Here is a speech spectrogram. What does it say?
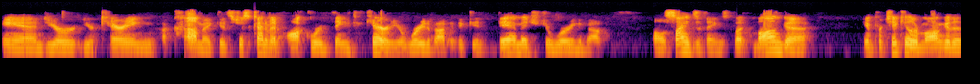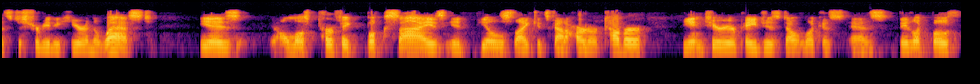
and you're you're carrying a comic, it's just kind of an awkward thing to carry. You're worried about if it gets damaged, you're worrying about all kinds of things. But manga, in particular manga that's distributed here in the West, is almost perfect book size. It feels like it's got a harder cover. The interior pages don't look as, as they look both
